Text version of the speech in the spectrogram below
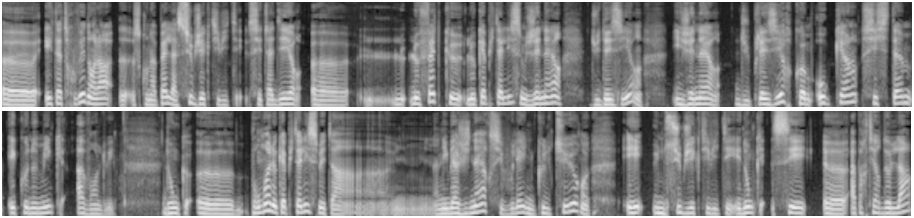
euh, est à trouver dans la, euh, ce qu'on appelle la subjectivité, c'est-à-dire le, fait que le capitalisme génère du désir, il génère du plaisir comme aucun système économique avant lui. Donc, pour moi, le capitalisme est un, imaginaire, si vous voulez, une culture et une subjectivité. Et donc, c'est à partir de là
